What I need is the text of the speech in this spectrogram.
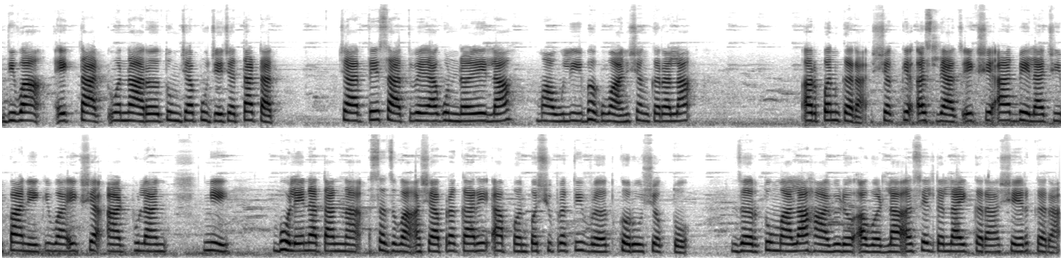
दिवा एक ताट व नारळ तुमच्या पूजेच्या ताटात चार ते सात वेळा गुंडळेला माऊली भगवान शंकराला अर्पण करा. शक्य असल्यास एकशे आठ बेलाची पाने किंवा एकशे आठ फुलांनी भोलेनाथांना सजवा अशा प्रकारे आपण पशुप्रतिव्रत करू शकतो. जर तुम्हाला हा व्हिडिओ आवडला असेल तर लाईक करा शेअर करा.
